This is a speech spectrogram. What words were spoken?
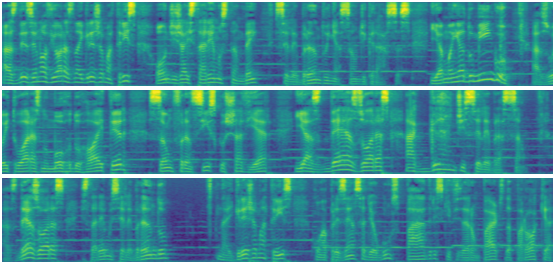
às 19 horas na Igreja Matriz, onde já estaremos também celebrando em ação de graças. E amanhã, domingo, às 8 horas no Morro do Reuter, São Francisco Xavier, e às 10 horas, a grande celebração às 10 horas, estaremos celebrando na Igreja Matriz, com a presença de alguns padres que fizeram parte da paróquia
